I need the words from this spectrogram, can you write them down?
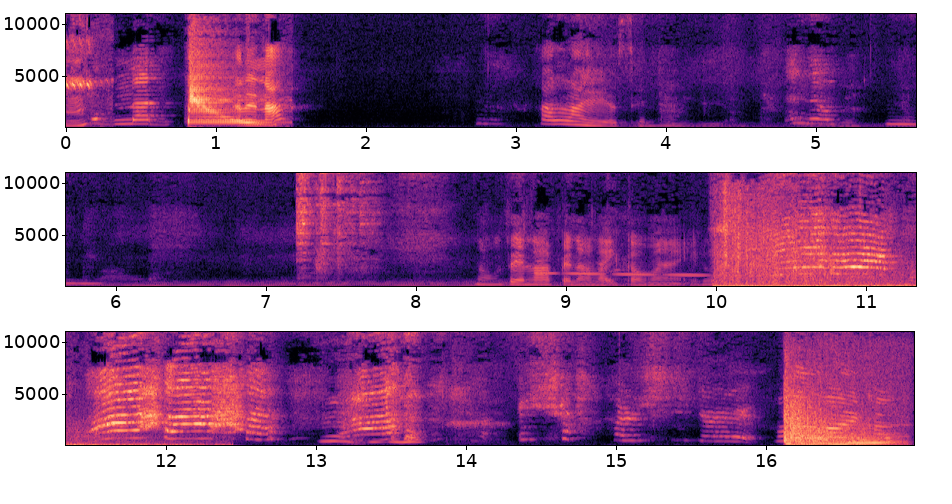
อะไรนะ อะไรอะเซน่าน้องเซน่าเป็นอะไรก็ไม่รู้อะไรค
